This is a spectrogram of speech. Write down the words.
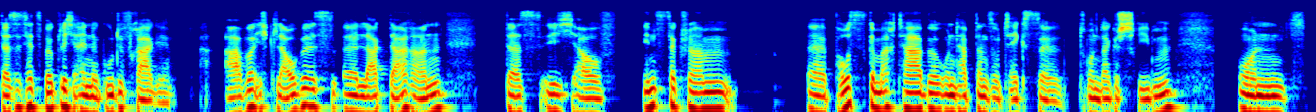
Das ist jetzt wirklich eine gute Frage. Aber ich glaube, es äh, lag daran, dass ich auf Instagram äh, Posts gemacht habe und habe dann so Texte drunter geschrieben und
